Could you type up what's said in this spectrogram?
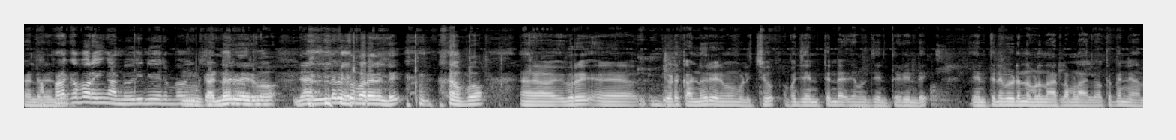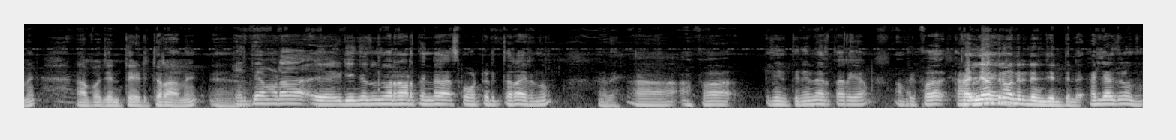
കണ്ടിട്ടുണ്ട്. പറയും കണ്ണൂർ ഇനി വരുമ്പോൾ കണ്ണൂർ വരുമ്പോൾ ഞാൻ എല്ലാവർക്കും പറയുന്നുണ്ട് അപ്പോൾ ഇവർ ഇവിടെ കണ്ണൂർ വരുമ്പോൾ വിളിച്ചു. അപ്പോൾ ജനത്തിന്റെ നമ്മൾ ജനത്തേടി ഉണ്ട്. ജനത്തിന്റെ വീട് നമ്മുടെ നാട്ടിൽ നമ്മൾ അയൽവക്കം തന്നെയാണ്. അപ്പോൾ ജനത്തെ എഡിറ്ററാണ് ജനത്തെ നമ്മുടെ ഇടിയഞ്ചെന്ന് പറഞ്ഞ പടത്തിന്റെ സ്പോട്ട് എഡിറ്ററായിരുന്നു അതെ. ആ, അപ്പൊ ജനത്തിനെ നേരത്തെ അറിയാം. അപ്പൊ ഇപ്പൊ കല്യാണത്തിന് വന്നിട്ടുണ്ട് ജനത്തിന്റെ കല്യാണത്തിന് വന്നു.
